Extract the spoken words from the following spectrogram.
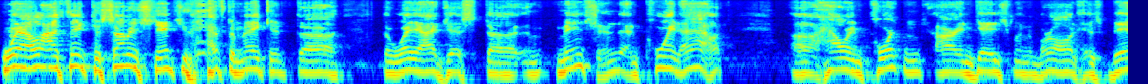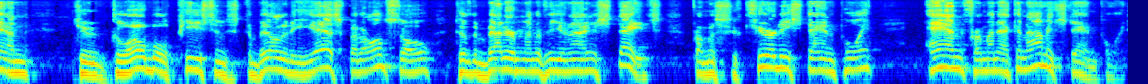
Well, I think to some extent you have to make it uh, the way I just uh, mentioned and point out uh, how important our engagement abroad has been to global peace and stability, yes, but also to the betterment of the United States from a security standpoint and from an economic standpoint.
